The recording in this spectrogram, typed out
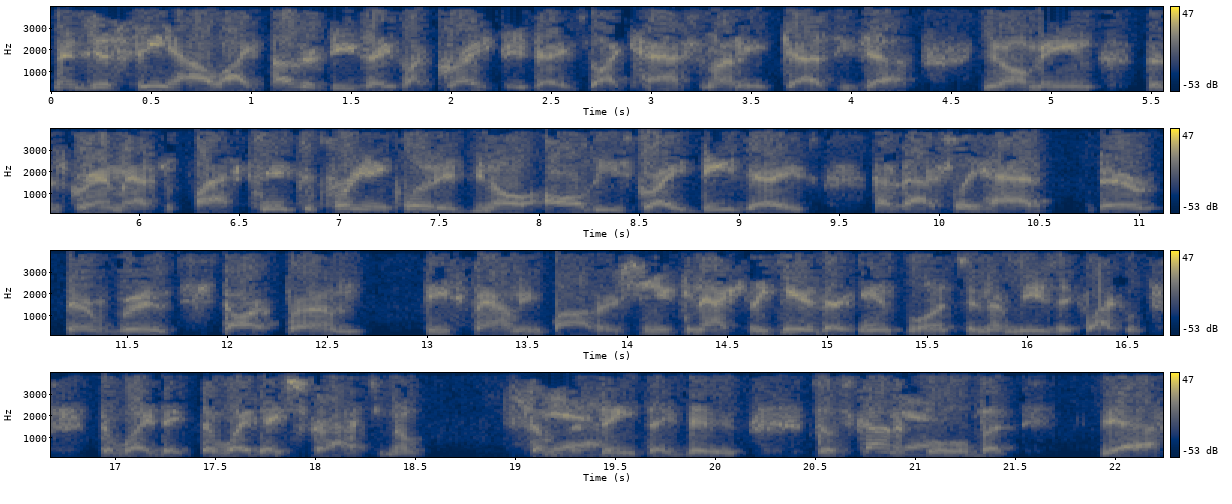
And just see how like other DJs, like great DJs, like Cash Money, Jazzy Jeff, you know what I mean? There's Grandmaster Flash, Kid Capri included. You know, all these great DJs have actually had their their roots start from these founding fathers, and you can actually hear their influence in their music, like the way they the way they scratch. You know, some yeah. of the things they do. So it's kind of yeah. cool, but yeah.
